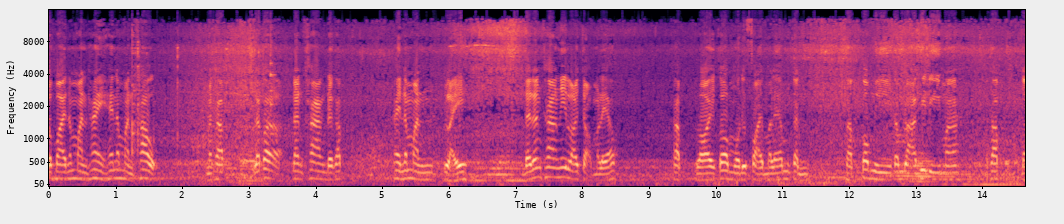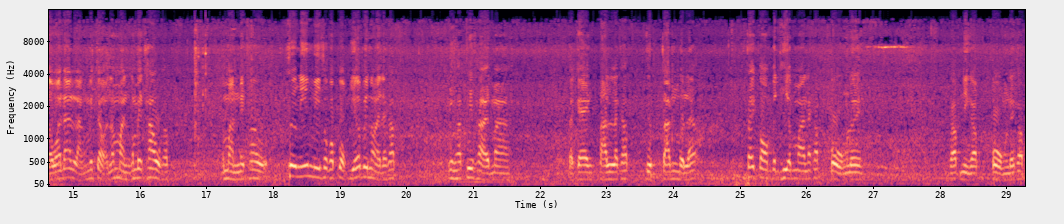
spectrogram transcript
ระบายน้ำมันให้ให้น้ำมันเข้านะครับ แล้วก็ด้านข้างด้วยครับ ให้น้ำมันไหล แต่ด้านข้างนี่รอยเจาะมาแล้ว ครับรอยก็โมดิฟายมาแล้วเหมือนกันครับก็มีตำราที่ดีมานะครับ แต่ว่าด้านหลังไม่เจาะน้ำมันก็ไม่เข้าครับ น้ำมันไม่เข้าเครื่องนี้มีสกปรกเยอะไปหน่อยนะครับนี่ครับที่ถ่ายมาตะแกรงตันแล้วครับกุดตันหมดแล้วไส้กรองเป็นเทียมมานะครับโป่งเลย ครับนี่ครับโป่งเลยครับ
